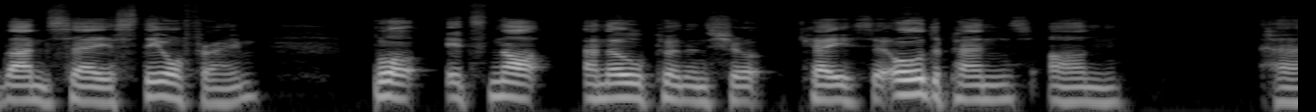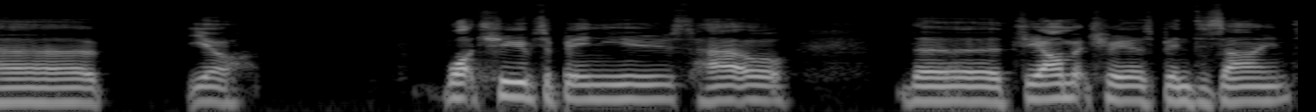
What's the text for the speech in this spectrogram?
than say a steel frame. But it's not an open and shut case. It all depends on uh, you know what tubes are being used, how the geometry has been designed.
